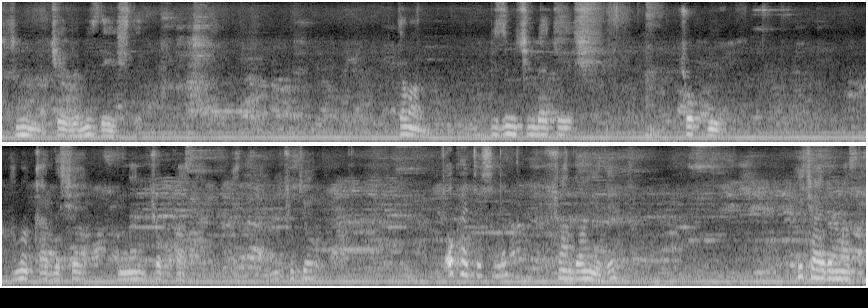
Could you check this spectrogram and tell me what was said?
Bütün çevremiz değişti. Tamam. Bizim için belki çok büyük ama kardeşi bundan çok fazla etkileniyor. Çünkü O kaç yaşında? şu anda 17. Hiç ayrılmazlar.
